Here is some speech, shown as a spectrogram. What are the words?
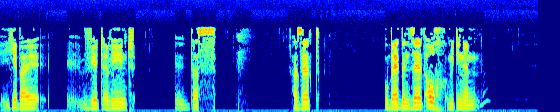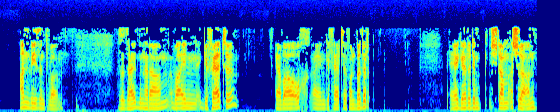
hierbei wird erwähnt, dass Hazrat Ubaid bin Zaid auch mit ihnen anwesend war. Hazrat Zaid bin Haram war ein Gefährte, er war auch ein Gefährte von Badr. Er gehörte dem Stamm Ashra an.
